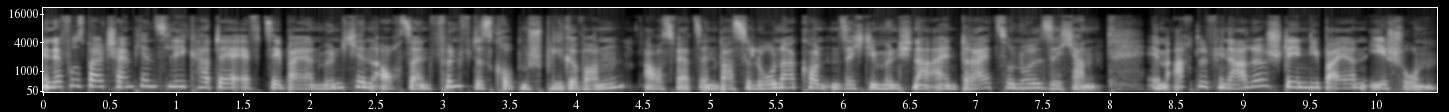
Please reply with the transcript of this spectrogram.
In der Fußball Champions League hat der FC Bayern München auch sein fünftes Gruppenspiel gewonnen. Auswärts in Barcelona konnten sich die Münchner ein 3 zu 0 sichern. Im Achtelfinale stehen die Bayern eh schon.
